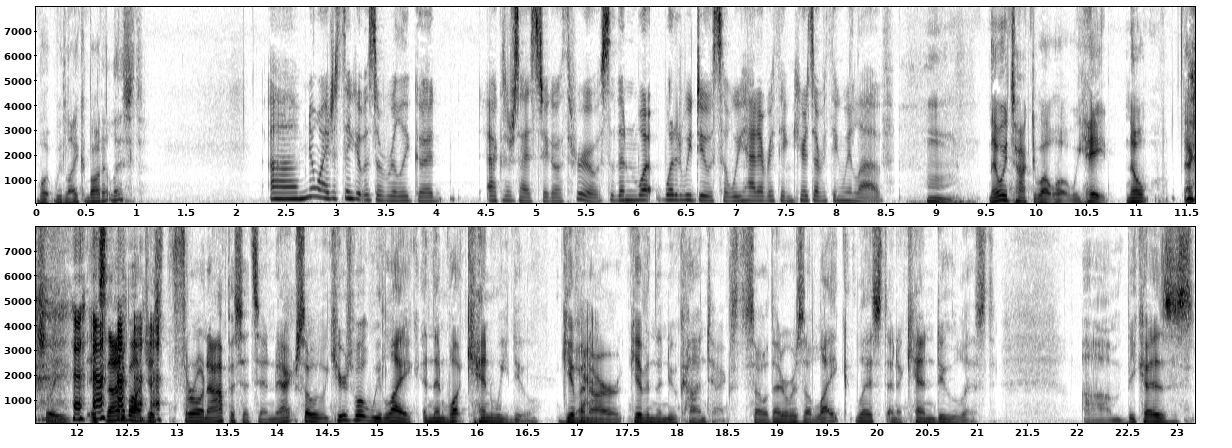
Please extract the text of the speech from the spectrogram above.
what we like about it list? Um, no, I just think it was a really good exercise to go through. So then what, what did we do? So we had everything, here's everything we love. Then we talked about what we hate. Nope. Actually, it's not about just throwing opposites in. So here's what we like, and then what can we do given Yeah. our given the new context. So there was a like list and a can do list, um, because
